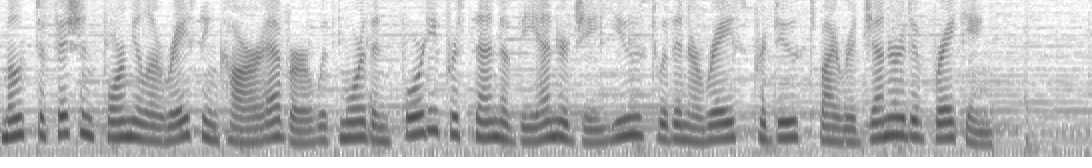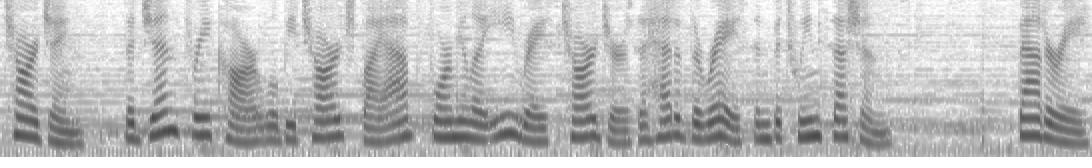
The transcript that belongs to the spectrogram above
Most efficient Formula racing car ever with more than 40% of the energy used within a race produced by regenerative braking. Charging. The Gen 3 car will be charged by ABB Formula E race chargers ahead of the race and between sessions. Battery.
